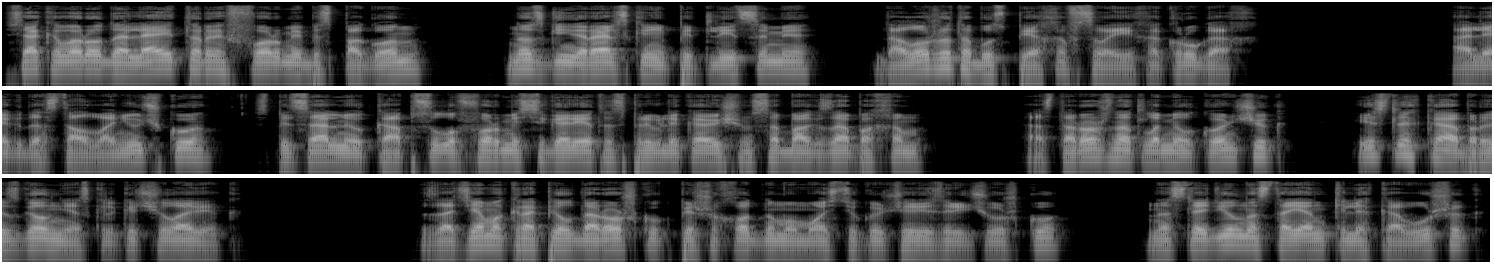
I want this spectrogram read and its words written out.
Всякого рода ляйтеры в форме без погон, но с генеральскими петлицами доложат об успехах в своих округах. Олег достал вонючку, специальную капсулу в форме сигареты с привлекающим собак запахом, осторожно отломил кончик и слегка обрызгал несколько человек затем окропил дорожку к пешеходному мостику через речушку, наследил на стоянке легковушек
